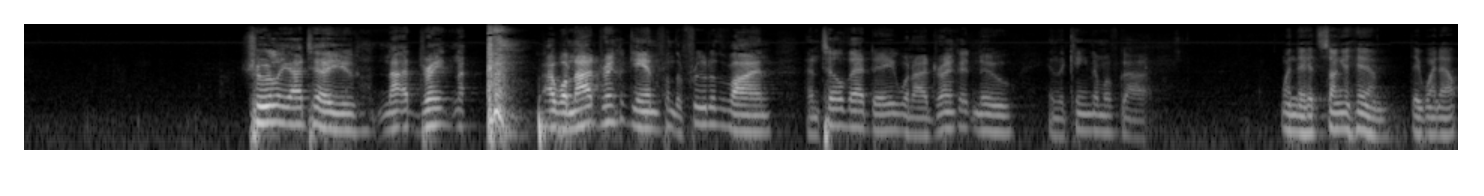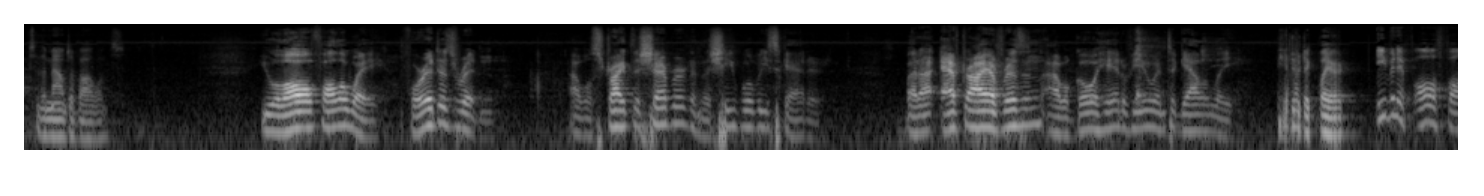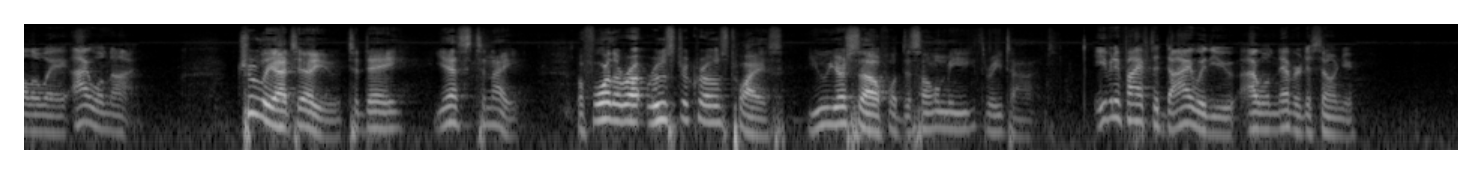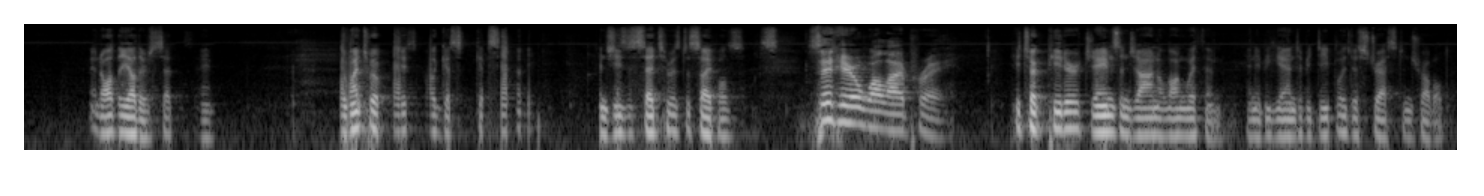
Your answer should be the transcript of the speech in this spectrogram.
Truly I tell you, not drink, not I will not drink again from the fruit of the vine until that day when I drink it new in the kingdom of God. When they had sung a hymn, they went out to the Mount of Olives. You will all fall away, for it is written, I will strike the shepherd, and the sheep will be scattered. But I, after I have risen, I will go ahead of you into Galilee. Peter declared, Even if all fall away, I will not. Truly I tell you, today, yes, tonight, before the ro- rooster crows twice, you yourself will disown me three times. Even if I have to die with you, I will never disown you. And all the others said the same. They went to a place called Gethsemane, and Jesus said to his disciples, Sit here while I pray. He took Peter, James, and John along with him, and he began to be deeply distressed and troubled.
